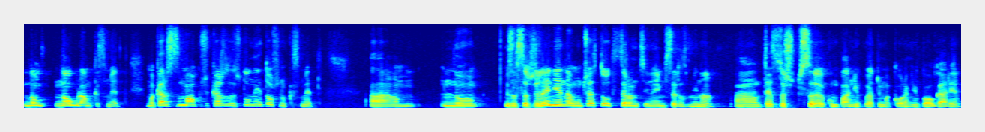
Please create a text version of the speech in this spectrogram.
много, много голям късмет. Макар че съм малко ще кажа защо не е точно късмет. А, но за съжаление на момчета от Eternity не им се размина. А, те също са компания, която има корени в България.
